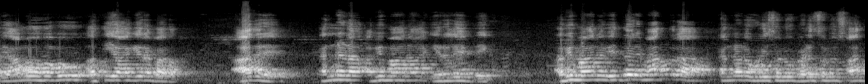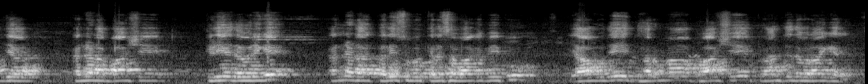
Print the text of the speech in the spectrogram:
ವ್ಯಾಮೋಹವು ಅತಿಯಾಗಿರಬಾರದು. ಆದರೆ ಕನ್ನಡ ಅಭಿಮಾನ ಇರಲೇಬೇಕು. ಅಭಿಮಾನವಿದ್ದರೆ ಮಾತ್ರ ಕನ್ನಡ ಉಳಿಸಲು, ಬೆಳೆಸಲು ಸಾಧ್ಯ. ಕನ್ನಡ ಭಾಷೆ ತಿಳಿಯದವರಿಗೆ ಕನ್ನಡ ಕಲಿಸುವ ಕೆಲಸವಾಗಬೇಕು. ಯಾವುದೇ ಧರ್ಮ, ಭಾಷೆ ಪ್ರಾಂತ್ಯದವರಾಗಿರಲಿ.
